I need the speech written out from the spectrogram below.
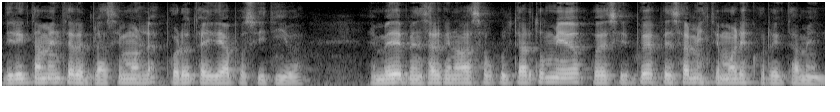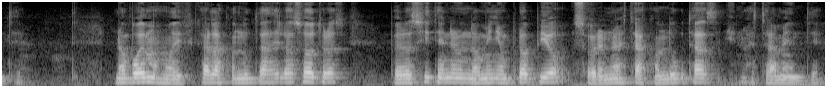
directamente reemplacémosla por otra idea positiva. En vez de pensar que no vas a ocultar tus miedos, puedes decir, puedes pensar mis temores correctamente. No podemos modificar las conductas de los otros, pero sí tener un dominio propio sobre nuestras conductas y nuestra mente.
